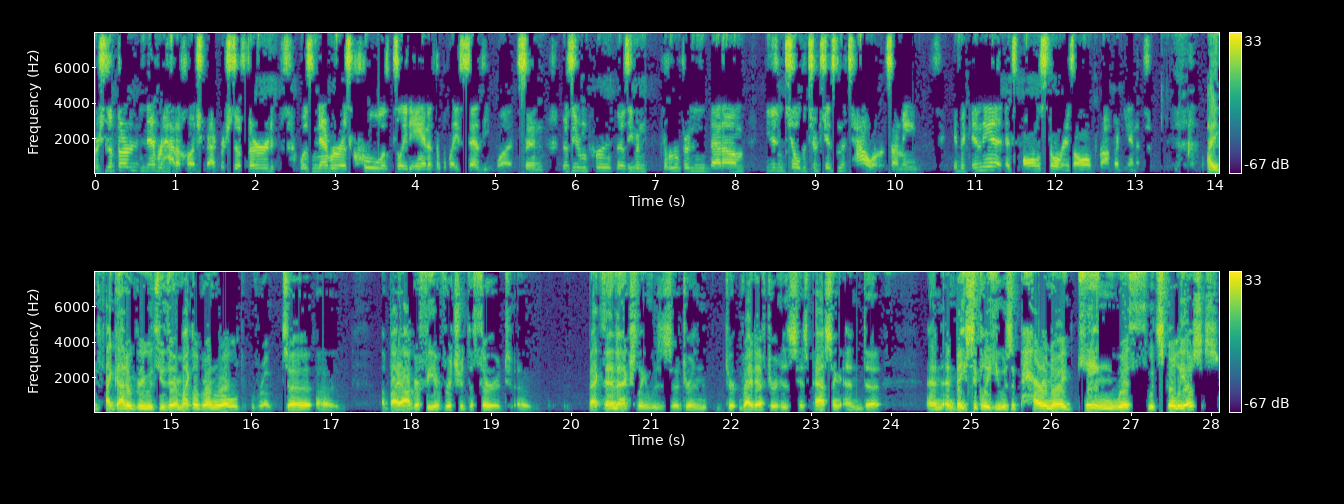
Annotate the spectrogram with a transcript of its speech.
Richard III never had a hunchback. Richard III was never as cruel as Lady Anne as the play says he was. And there's even proof. There's even proof in that um he didn't kill the two kids in the towers. I mean, in the end, it's all a story. It's all propaganda. I, I got to agree with you there. Michael Grunwald wrote uh, uh, a biography of Richard III, uh, back then. Actually, was uh, during dur- right after his his passing, and uh, and and basically he was a paranoid king with with scoliosis,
